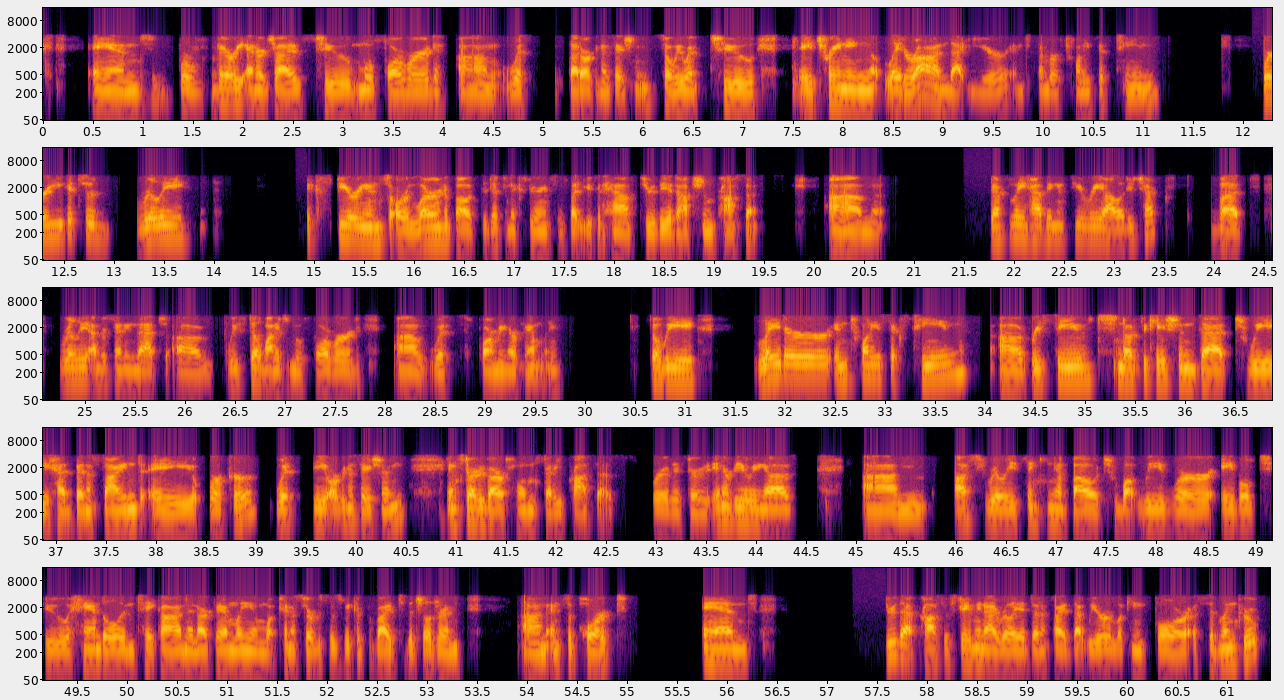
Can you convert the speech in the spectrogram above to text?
and we're very energized to move forward um, with that organization. So we went to a training later on that year in December of 2015, where you get to really experience or learn about the different experiences that you can have through the adoption process. Um, definitely having a few reality checks, but really understanding that uh, we still wanted to move forward uh, with forming our family. So we later in 2016 uh, received notification that we had been assigned a worker with the organization and started our home study process where they started interviewing us, um, us really thinking about what we were able to handle and take on in our family and what kind of services we could provide to the children um, and support. And through that process, Jamie and I really identified that we were looking for a sibling group.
